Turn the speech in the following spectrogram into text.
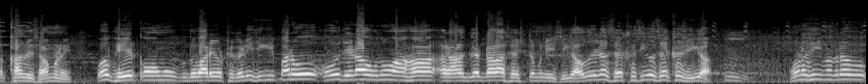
ਅੱਖਾਂ ਦੇ ਸਾਹਮਣੇ। ਉਹ ਫੇਰ ਕੌਮ ਦੁਬਾਰੇ ਉੱਠ ਖੜੀ ਸੀਗੀ ਪਰ ਉਹ ਉਹ ਜਿਹੜਾ ਉਦੋਂ ਆਹ ਰਲਗੱਡ ਵਾਲਾ ਸਿਸਟਮ ਨਹੀਂ ਸੀਗਾ। ਉਦੋਂ ਜਿਹੜਾ ਸਿੱਖ ਸੀ ਉਹ ਸਿੱਖ ਸੀਗਾ। ਹੁਣ ਅਸੀਂ ਮਤਲਬ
